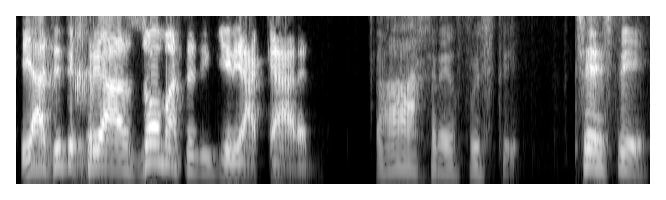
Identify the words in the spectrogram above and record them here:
Γιατί τη χρειαζόμαστε την κυρία Κάρεν. Αχ, ρε, φουστή. Ξέρεις τι,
